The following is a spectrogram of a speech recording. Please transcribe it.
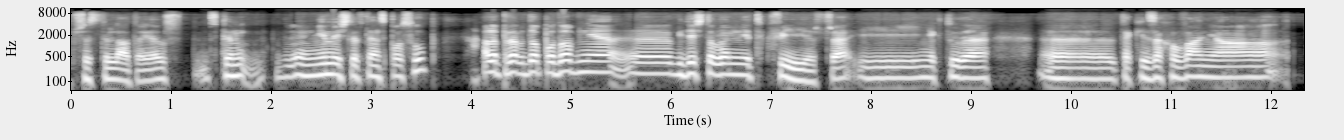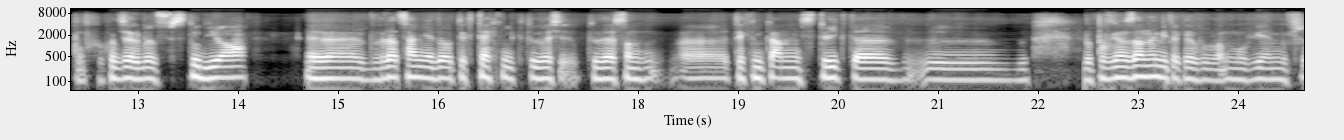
przez te lata. Ja już w tym nie myślę w ten sposób, ale prawdopodobnie e, gdzieś to we mnie tkwi jeszcze i niektóre e, takie zachowania, chociażby w studio, wracanie do tych technik, które, które są e, technikami stricte e, powiązanymi, tak jak mówiłem już,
